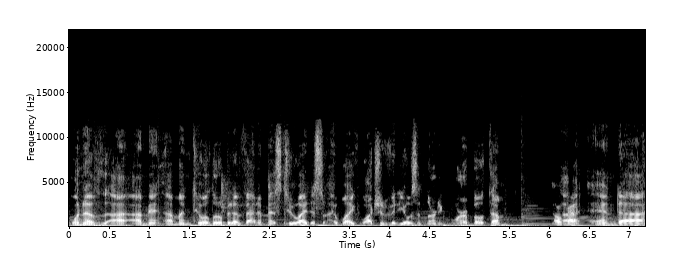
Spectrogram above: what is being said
one of the, I, am I'm into a little bit of venomous too. I just I like watching videos and learning more about them. Okay. Uh, and uh,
